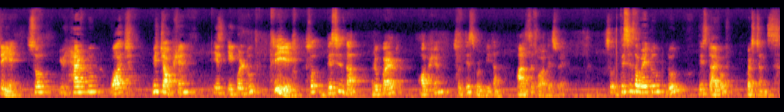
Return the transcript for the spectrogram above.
3a so you have to watch which option is equal to 3a so this is the required option. So this would be the answer for this way. So this is the way to do this type of questions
